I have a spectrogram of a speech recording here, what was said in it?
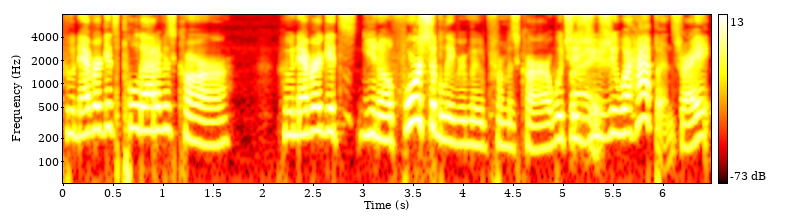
who never gets pulled out of his car, who never gets, you know, forcibly removed from his car, which is usually what happens, right?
